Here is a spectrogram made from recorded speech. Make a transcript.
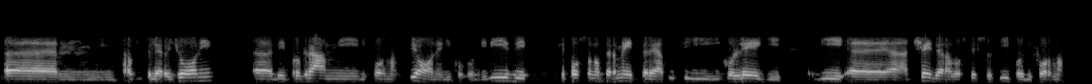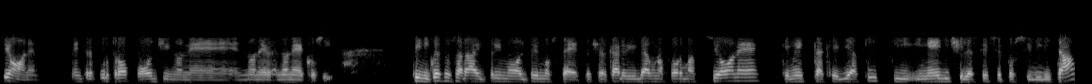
ehm, tra tutte le regioni, eh, dei programmi di formazione, dico condivisi, che possono permettere a tutti i colleghi di eh, accedere allo stesso tipo di formazione mentre purtroppo oggi non è, non è, non è così. Quindi questo sarà il primo, il primo, step, cercare di dare una formazione che metta, che dia a tutti i medici le stesse possibilità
